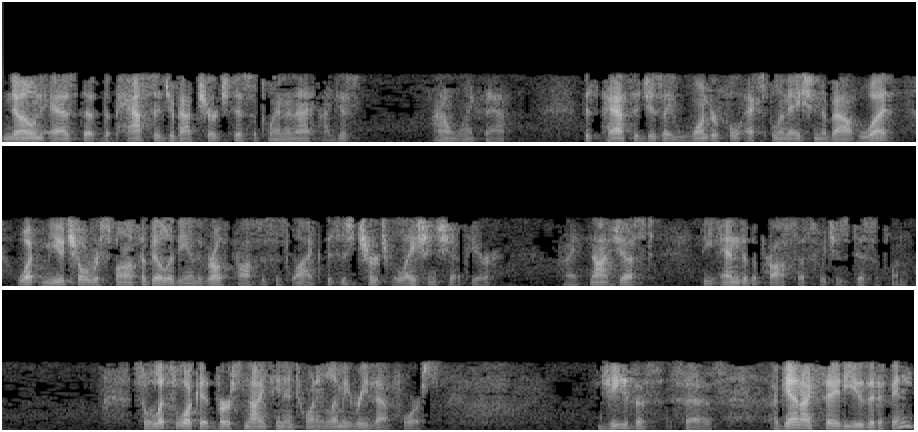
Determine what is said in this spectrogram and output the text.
known as the, the passage about church discipline, and I, I just, I don't like that. This passage is a wonderful explanation about what, what mutual responsibility in the growth process is like. This is church relationship here, right? Not just the end of the process, which is discipline. So let's look at verse 19 and 20. Let me read that for us. Jesus says, Again I say to you that if any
